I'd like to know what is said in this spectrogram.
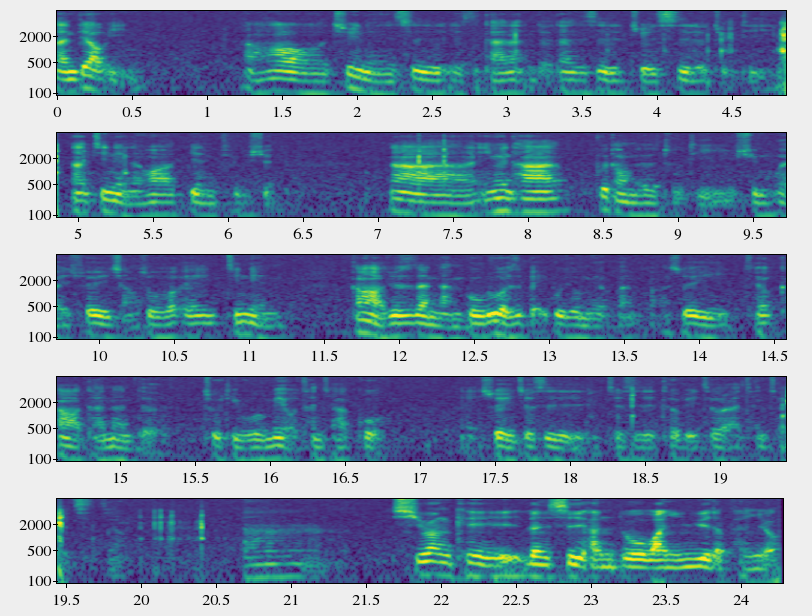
蓝调营，然后去年是也是台南的，但是是爵士的主题。那今年的话变 fusion。那因为它不同的主题巡回，所以想说，诶、今年刚好就是在南部，如果是北部就没有办法，所以就刚好台南的主题我没有参加过，诶所以就是就是特别就来参加一次这样。啊，希望可以认识很多玩音乐的朋友，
